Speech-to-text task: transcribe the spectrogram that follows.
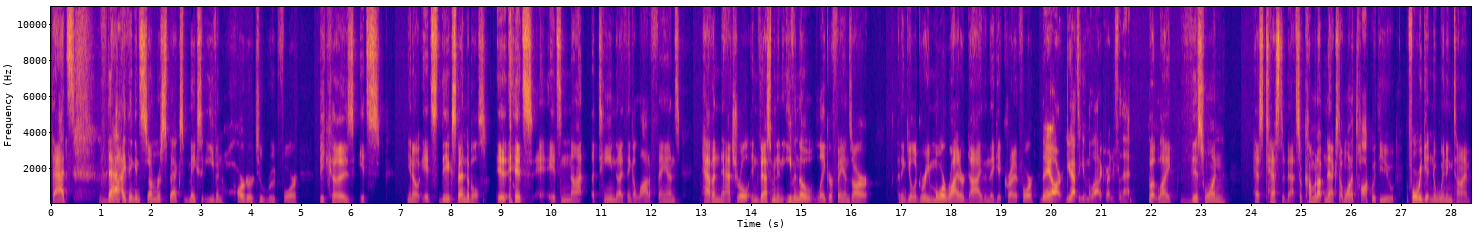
that's that I think in some respects makes it even harder to root for because it's you know it's the expendables it, it's it's not a team that i think a lot of fans have a natural investment in even though laker fans are I think you'll agree, more ride or die than they get credit for. They are. You have to give them a lot of credit for that. But like this one has tested that. So coming up next, I want to talk with you before we get into winning time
